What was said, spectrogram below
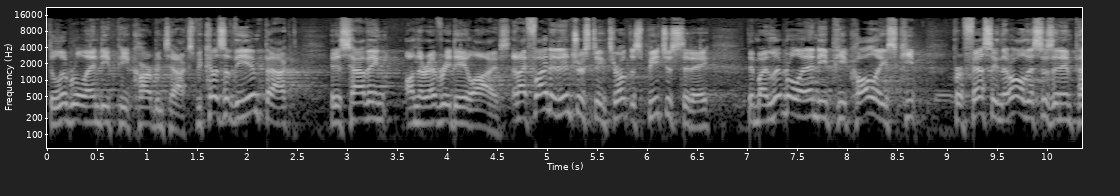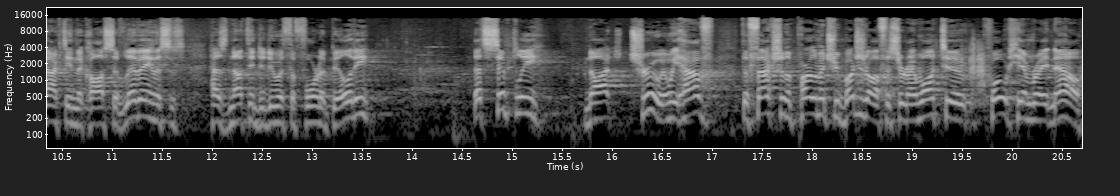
the Liberal NDP carbon tax because of the impact it is having on their everyday lives. And I find it interesting throughout the speeches today that my Liberal and NDP colleagues keep professing that, oh, this isn't impacting the cost of living, this is, has nothing to do with affordability. That's simply not true. And we have the facts from the Parliamentary Budget Officer, and I want to quote him right now.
